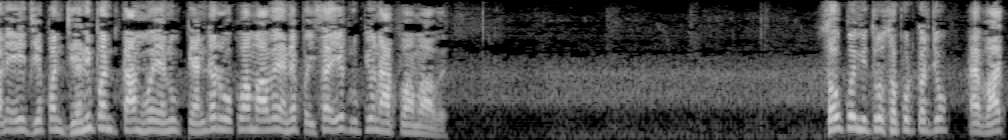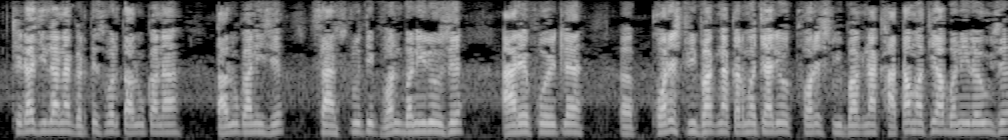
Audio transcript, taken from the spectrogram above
અને એ જે પણ જેની પણ કામ હોય એનું ટેન્ડર રોકવામાં આવે અને પૈસા એક રૂપિયો ના આપવામાં આવે. સૌ કોઈ મિત્રો સપોર્ટ કરજો. આ વાત ખેડા જિલ્લાના ગળતેશ્વર તાલુકાના, તાલુકાની છે. સાંસ્કૃતિક વન બની રહ્યું છે. આરએફઓ એટલે ફોરેસ્ટ વિભાગના કર્મચારીઓ ફોરેસ્ટ વિભાગના ખાતામાંથી આ બની રહ્યું છે.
